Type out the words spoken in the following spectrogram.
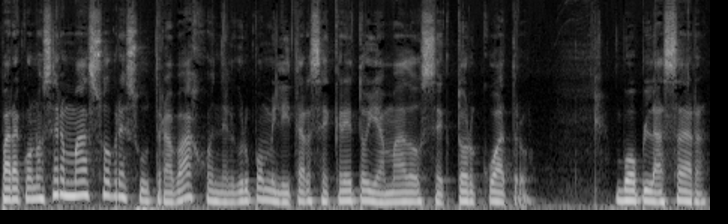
para conocer más sobre su trabajo en el grupo militar secreto llamado Sector 4. Bob Lazar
